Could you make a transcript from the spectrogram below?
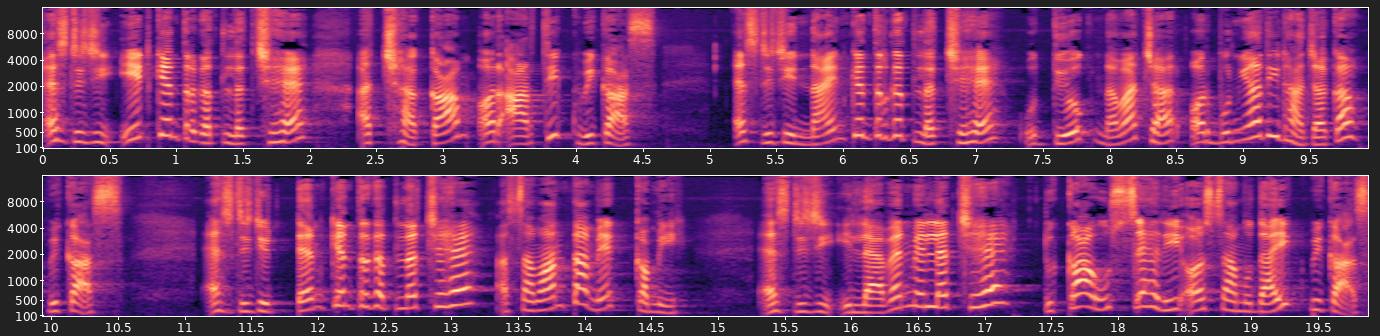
एस डी जी एट के अंतर्गत लक्ष्य है अच्छा काम और आर्थिक विकास। एस डी जी नाइन के अंतर्गत लक्ष्य है उद्योग, नवाचार और बुनियादी ढांचा का विकास। एस डी जी टेन के अंतर्गत लक्ष्य है, असमानता में कमी। एस डी जी इलेवन में लक्ष्य है, टिकाऊ शहरी और सामुदायिक विकास।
